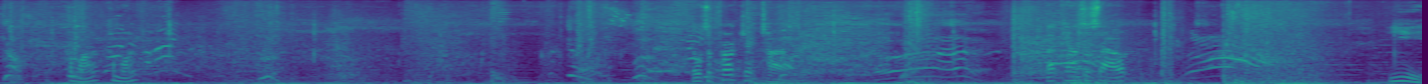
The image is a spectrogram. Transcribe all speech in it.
Come on, come on. There was a projectile. That counts us out. Yeah.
